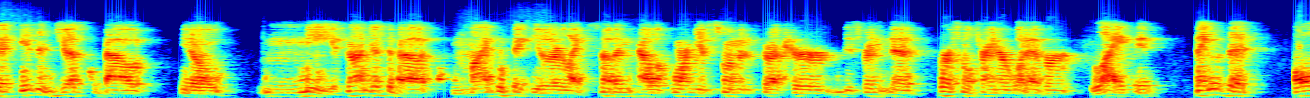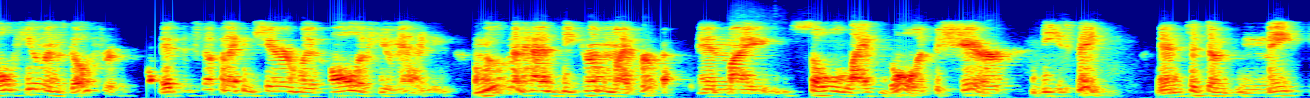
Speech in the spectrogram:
that isn't just about, you know, me. It's not just about my particular like Southern California swim instructor, personal trainer, whatever life. It's things that all humans go through. It's stuff that I can share with all of humanity. Movement has become my purpose and my sole life goal is to share these things and to, to make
